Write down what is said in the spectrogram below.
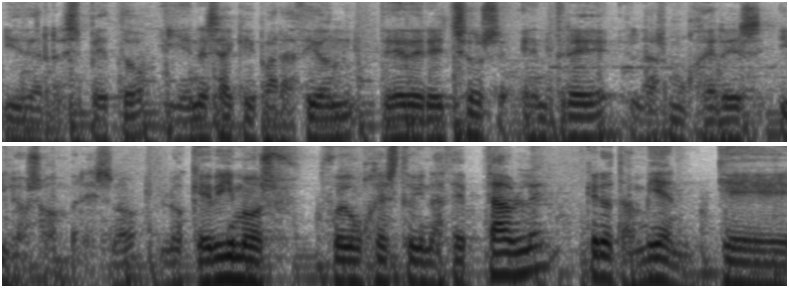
y de respeto y en esa equiparación de derechos entre las mujeres y los hombres. Lo que vimos fue un gesto inaceptable. Creo también que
